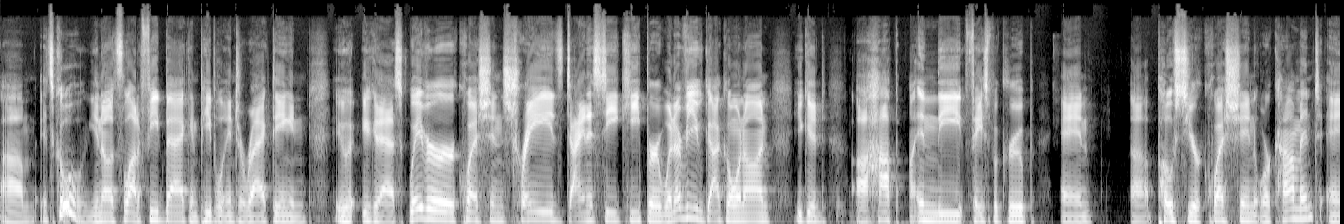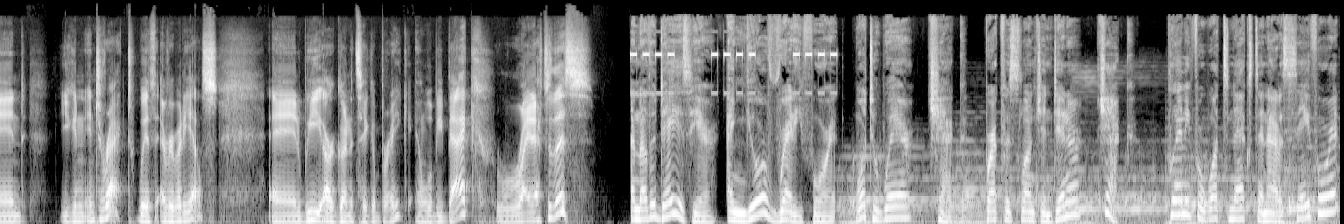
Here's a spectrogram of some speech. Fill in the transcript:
um, it's cool. You know, it's a lot of feedback and people interacting. And you, you could ask waiver questions, trades, dynasty, keeper, whatever you've got going on. You could uh, hop in the Facebook group and uh, post your question or comment, and you can interact with everybody else. And we are going to take a break, and we'll be back right after this. Another day is here, and you're ready for it. What to wear? Check. Breakfast, lunch, and dinner? Check. Planning for what's next and how to save for it?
